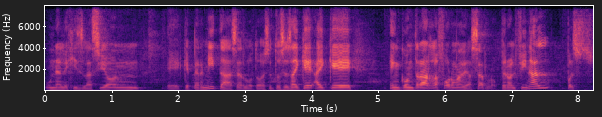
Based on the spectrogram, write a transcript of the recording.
una legislación eh, que permita hacerlo todo eso. Entonces hay que, hay que encontrar la forma de hacerlo. Pero al final, pues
